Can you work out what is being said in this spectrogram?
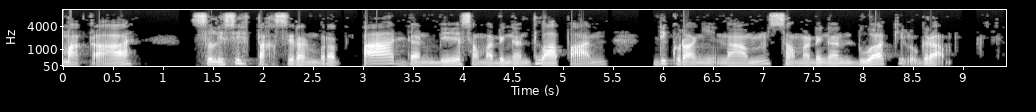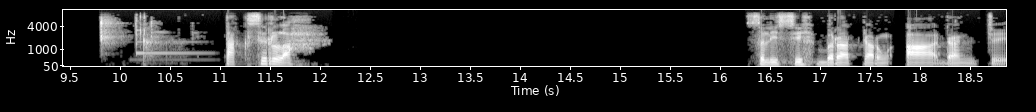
Maka Selisih taksiran berat A dan B sama dengan 8 dikurangi 6 sama dengan 2 kg. Taksirlah selisih berat karung A dan C.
